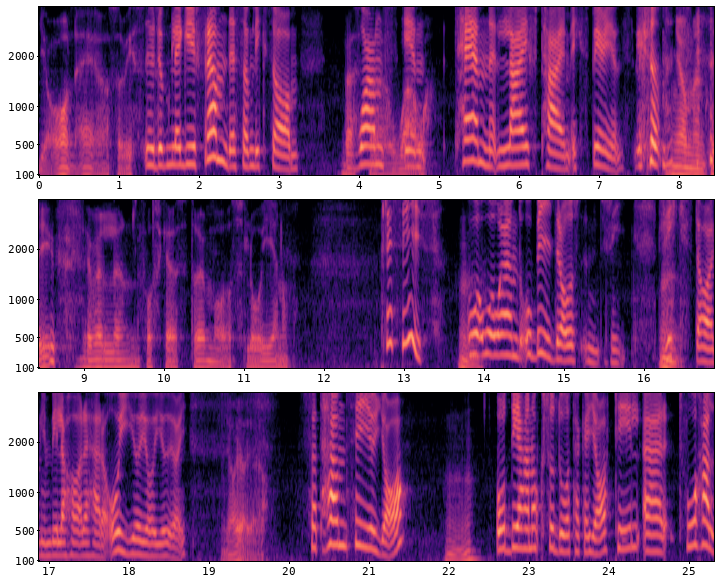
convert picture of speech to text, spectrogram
Ja, nej, alltså visst. De lägger ju fram det som liksom Bästa, once wow. in ten lifetime experience liksom. Ja, men typ. Det är väl en forskares dröm att slå igenom. Precis! Mm. Och, och, och, bidra och ri, riksdagen ville ha det här. Oj, oj, oj, oj, oj. Ja, ja, ja. Så att han säger ja. Mm. Och det han också då tackar ja till är två halv,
